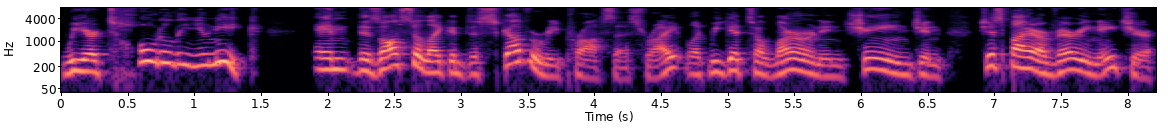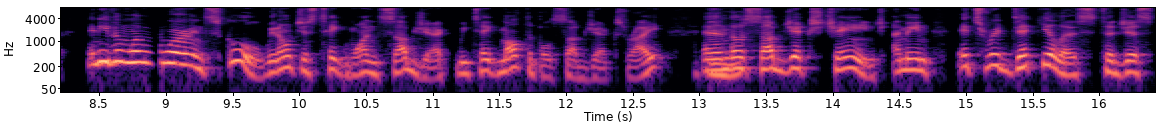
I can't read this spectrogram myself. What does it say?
We are totally unique and there's also like a discovery process right like we get to learn and change and just by our very nature and even when we're in school we don't just take one subject we take multiple subjects right and mm-hmm. those subjects change i mean it's ridiculous to just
